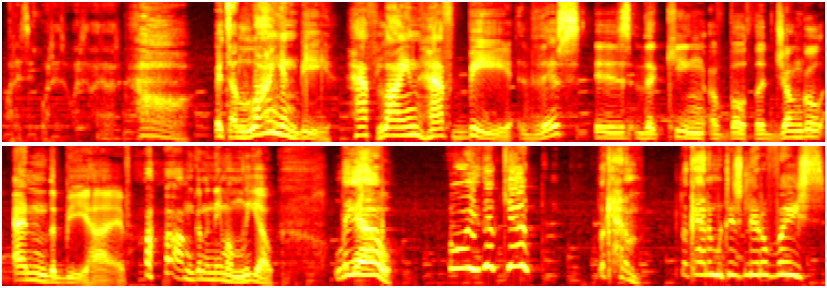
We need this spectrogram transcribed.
What is it? What is it? What is it? What is it? Oh, it's a lion bee. Half lion, half bee. This is the king of both the jungle and the beehive. I'm gonna name him Leo. Leo! Oh, he's so cute. Look at him. Look at him with his little face.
